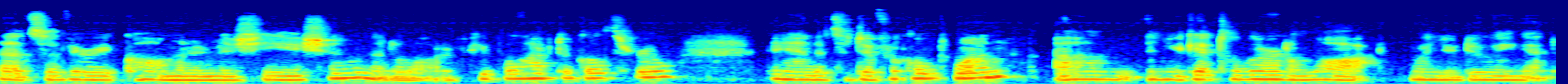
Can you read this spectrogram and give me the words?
That's a very common initiation that a lot of people have to go through, and it's a difficult one, um, and you get to learn a lot when you're doing it.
